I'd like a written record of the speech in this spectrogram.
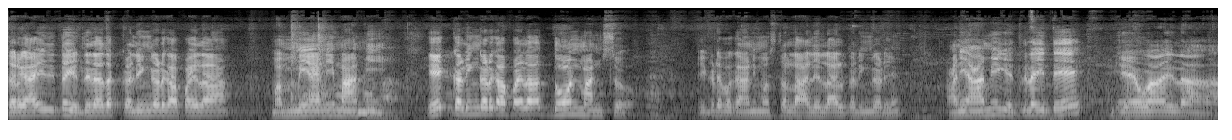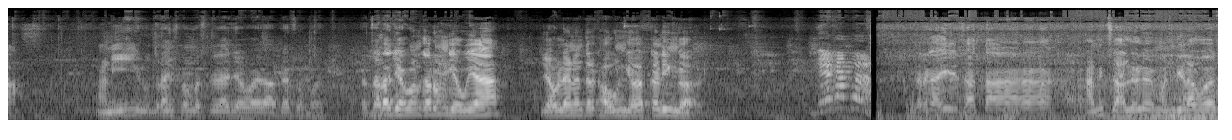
तर काही तिथं घेतलेलं आता कलिंगड कापायला. मम्मी आणि मामी. एक कलिंगड कापायला दोन माणसं. इकडे बघा आणि मस्त लाल आहे, लाल कलिंगड आहे. आणि आम्ही घेतलेला इथे जेवायला. आणि रुद्रांश पण बसलेला जेवायला आपल्यासोबत तर चला जेवण करून घेऊया. जेवल्यानंतर खाऊन घेऊया कलिंगड. तर काही आता आम्ही चाललेलो आहे मंदिरावर.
